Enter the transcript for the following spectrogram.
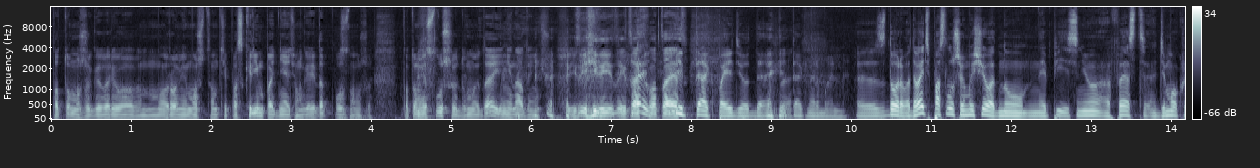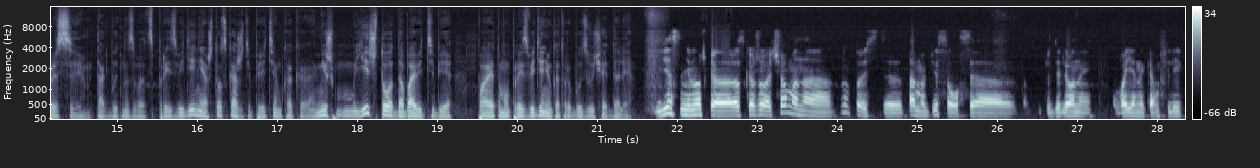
потом уже говорю, Роме, может там типа скрим поднять, он говорит, да поздно уже. Потом я слушаю, думаю, да, и не надо ничего, и, так хватает. И так пойдет, да, и так нормально. Э, здорово, давайте послушаем еще одну песню Fast Democracy, так будет называться произведение. Что скажете перед тем, как... Миш, есть что добавить тебе по этому произведению, которое будет звучать далее? Единственное, немножко расскажу, о чем она. Ну, то есть э, там описывался определенный военный конфликт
